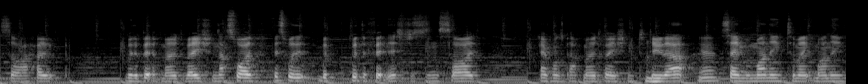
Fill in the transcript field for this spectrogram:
so i hope with a bit of motivation that's why this with, with, with the fitness just aside everyone's got motivation to do Mhm. that Yeah. same with money to make money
